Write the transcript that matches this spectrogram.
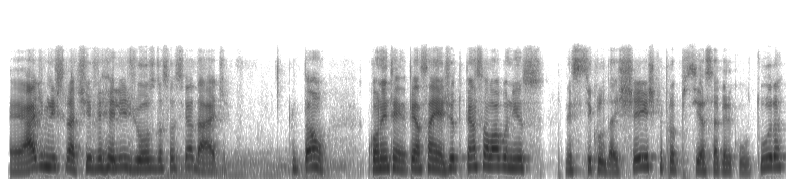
é, administrativo e religioso da sociedade. Então, quando pensar em Egito, pensa logo nisso, nesse ciclo das cheias que propicia essa agricultura,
